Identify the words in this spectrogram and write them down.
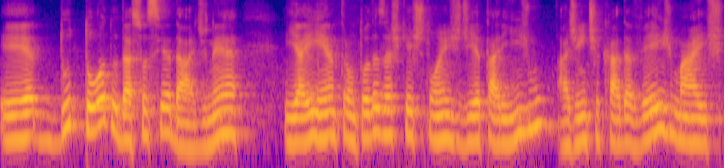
é, do todo da sociedade, né? E aí entram todas as questões de etarismo, a gente cada vez mais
